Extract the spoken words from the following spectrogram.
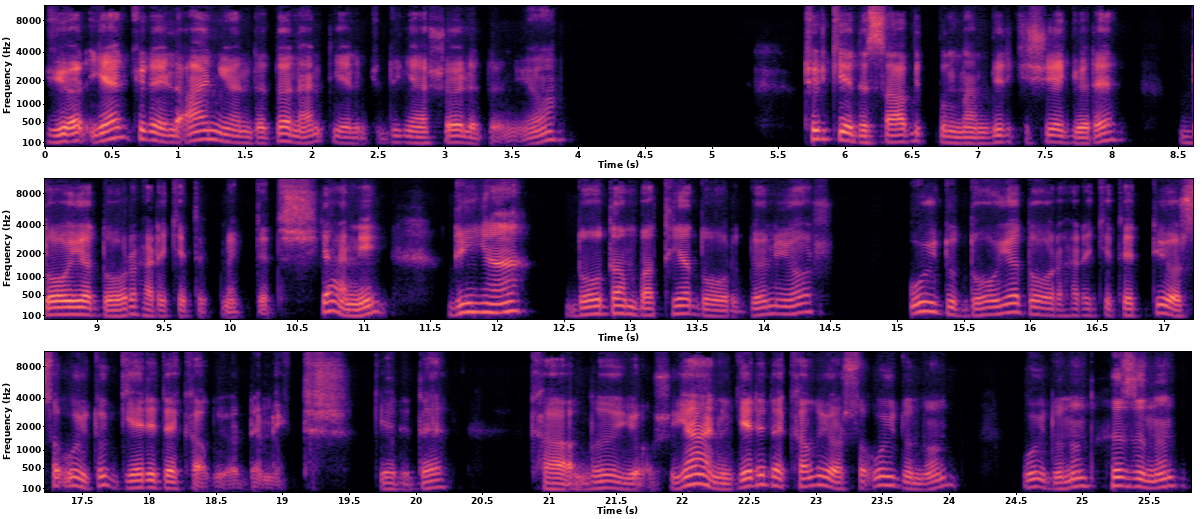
yer, küreyle aynı yönde dönen diyelim ki dünya şöyle dönüyor. Türkiye'de sabit bulunan bir kişiye göre doğuya doğru hareket etmektedir. Yani dünya doğudan batıya doğru dönüyor. Uydu doğuya doğru hareket et diyorsa uydu geride kalıyor demektir. Geride kalıyor. Yani geride kalıyorsa uydunun uydunun hızının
